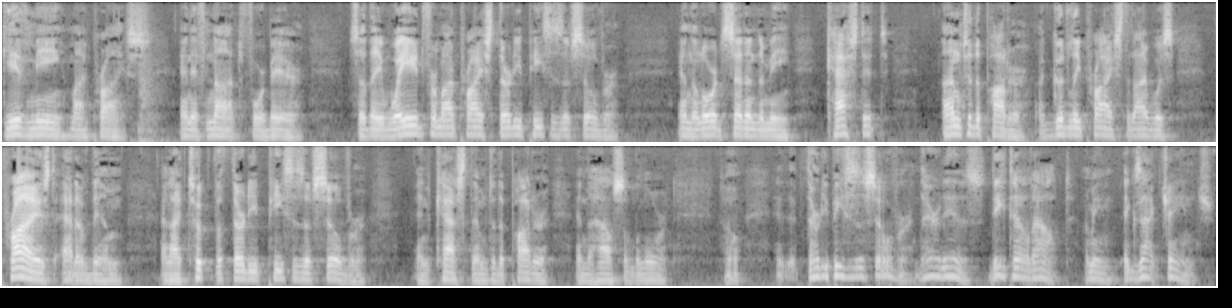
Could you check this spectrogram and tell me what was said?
give me my price, and if not, forbear. So they weighed for my price thirty pieces of silver. And the Lord said unto me, Cast it unto the potter, a goodly price that I was prized out of them. And I took the thirty pieces of silver and cast them to the potter in the house of the Lord. So, 30 pieces of silver, there it is, detailed out. I mean, exact change,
